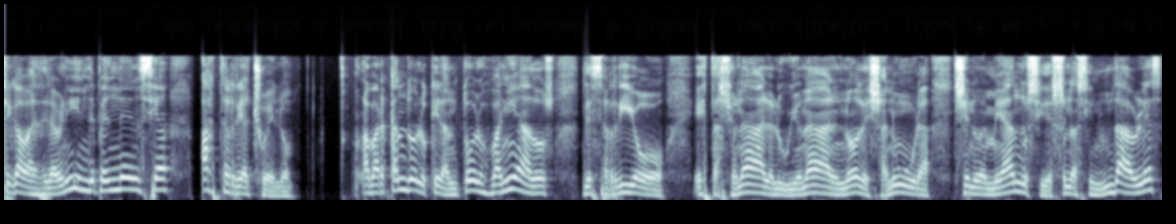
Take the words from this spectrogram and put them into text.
llegaba desde la Avenida Independencia hasta Riachuelo abarcando lo que eran todos los bañados de ese río estacional, aluvional, ¿no? de llanura, lleno de meandros y de zonas inundables,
